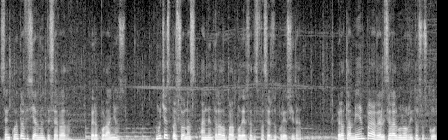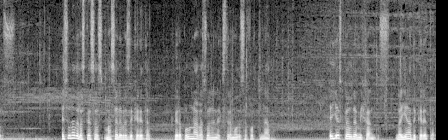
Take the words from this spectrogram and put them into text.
se encuentra oficialmente cerrada, pero por años muchas personas han entrado para poder satisfacer su curiosidad, pero también para realizar algunos ritos oscuros. Es una de las casas más célebres de Querétaro, pero por una razón en extremo desafortunada. Ella es Claudia Mijangos, la llena de Querétaro,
